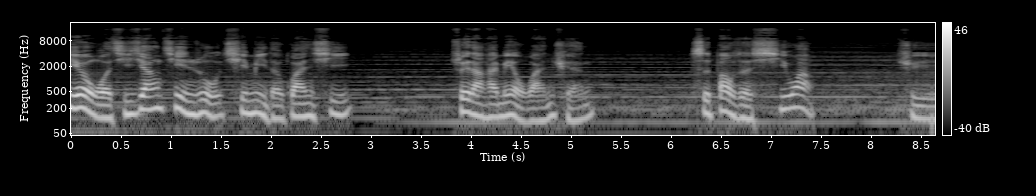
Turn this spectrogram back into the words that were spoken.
因为我即将进入亲密的关系，虽然还没有完全，是抱着希望去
